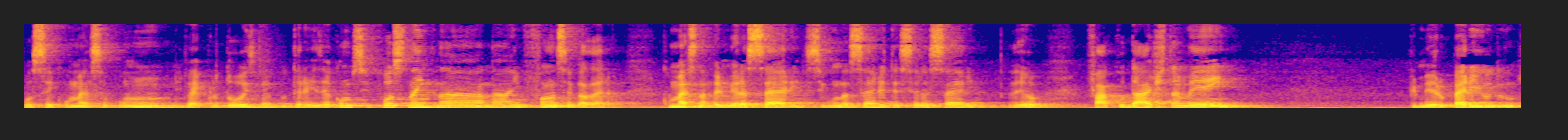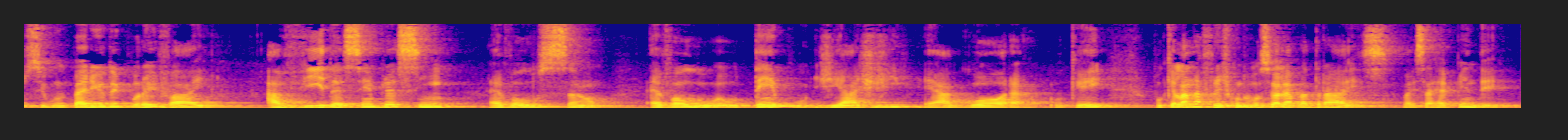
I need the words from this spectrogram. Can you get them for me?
Você começa com um, vai para o 2, vai para o 3. É como se fosse na, na, na, infância, galera. Começa na primeira série, segunda série, terceira série, entendeu? Faculdade também. Primeiro período, segundo período e por aí vai. A vida é sempre assim, evolução evolua. O tempo de agir é agora, ok? Porque lá na frente, quando você olhar para trás, vai se arrepender.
